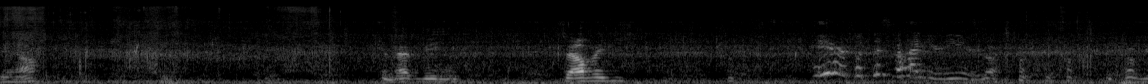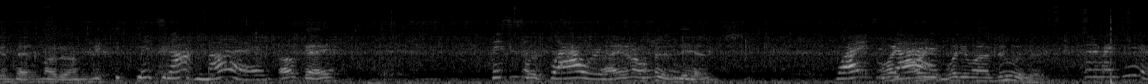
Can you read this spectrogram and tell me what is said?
Yeah. Can that be salvaged? Here, put this behind your ears. No. Don't get that mud on me. It's not mud. Okay, This is a flower. I don't know what it is. Why is it What, what, bad? what do you want to do with it? Put it right here.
